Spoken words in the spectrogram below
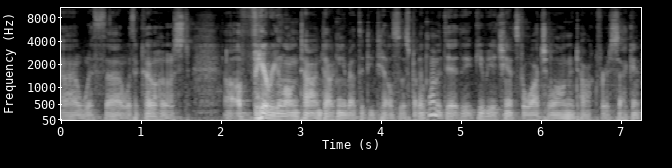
uh, with uh, with a co-host uh, a very long time talking about the details of this. But I wanted to, to give you a chance to watch along and talk for a second.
